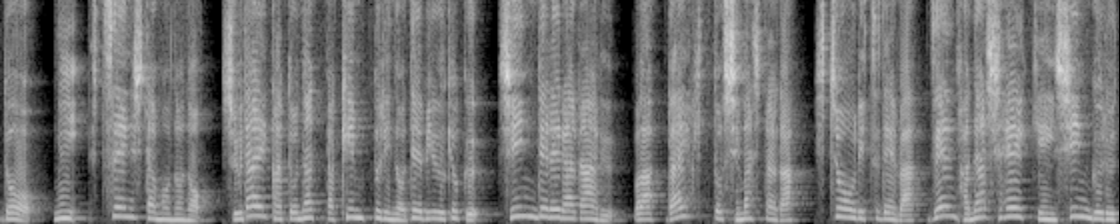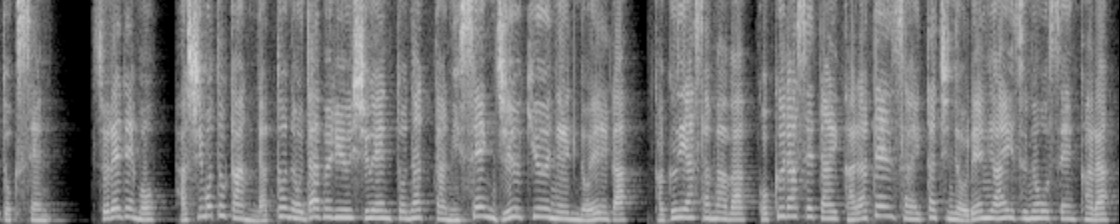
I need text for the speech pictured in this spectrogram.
同に出演したものの主題歌となったキンプリのデビュー曲シンデレラガールは大ヒットしましたが視聴率では全話平均シングル特選。それでも、橋本環奈との W 主演となった2019年の映画、かぐや様は小倉世帯から天才たちの恋愛頭脳戦から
